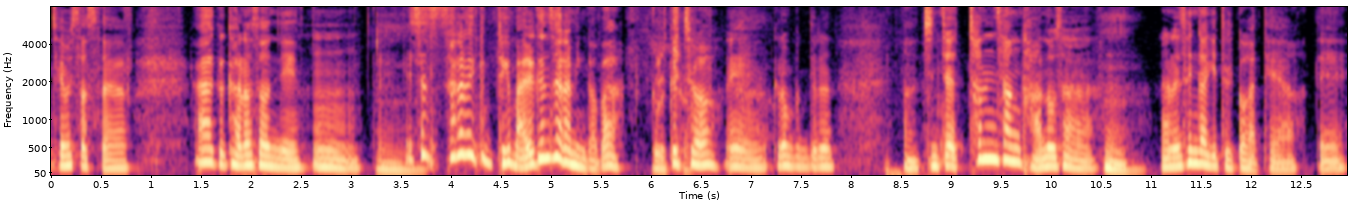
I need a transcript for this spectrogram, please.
재밌었어요. 아, 그 간호사님. 음. 음, 참 사람이 이렇게 되게 맑은 사람인가 봐. 그렇죠. 그렇죠. 예. 그런 분들은 어, 진짜 천상 간호사라는 음. 생각이 들 것 같아요. 네.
